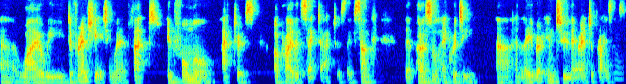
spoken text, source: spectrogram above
Uh, why are we differentiating when in fact informal actors are private sector actors? They've sunk their personal equity uh, and labor into their enterprises. Mm.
